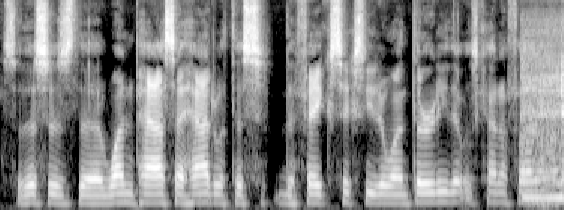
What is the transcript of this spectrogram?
So this is the one pass I had with this the fake 60 to 130 that was kind of fun.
